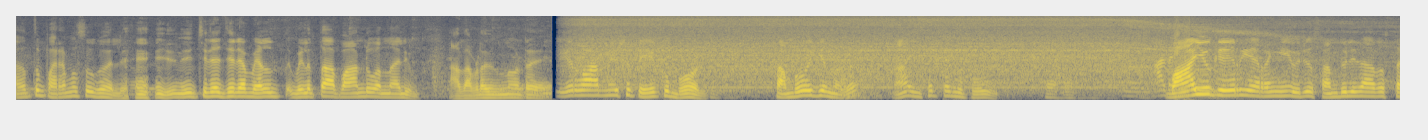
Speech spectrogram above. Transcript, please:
അകത്ത് പരമസുഖമല്ലേ? ഇനി ഇച്ചിരി ഇച്ചിരി വെളു വെളുത്ത പാണ്ട് വന്നാലും അതവിടെ നിന്നോട്ടെ. ക്ലിയർ വാർണിഷ് തേക്കുമ്പോൾ സംഭവിക്കുന്നത് ആ ഇഫക്റ്റ് അങ്ങ് പോകും വായു കയറി ഇറങ്ങി ഒരു സന്തുലിതാവസ്ഥ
